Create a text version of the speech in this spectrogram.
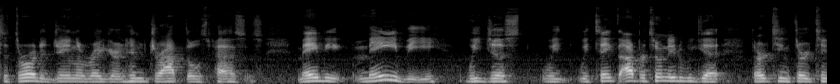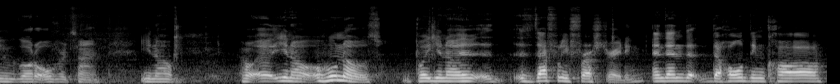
to throw to Jalen Reagor and him drop those passes. Maybe maybe we just we we take the opportunity we get 13-13 we go to overtime. You know, uh, you know, who knows? But you know, it, it's definitely frustrating. And then the the holding call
